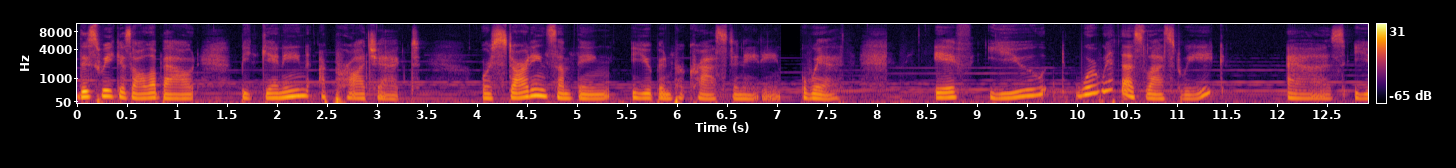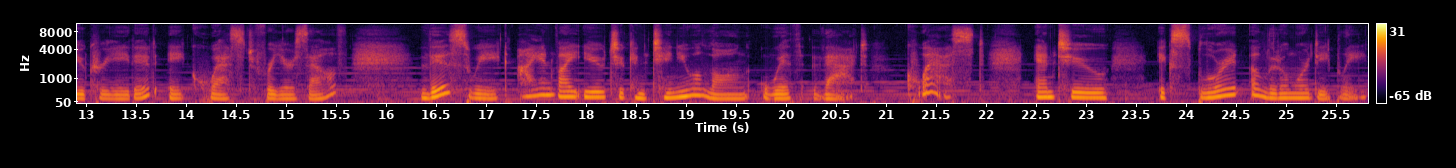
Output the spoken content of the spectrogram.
This week is all about beginning a project or starting something you've been procrastinating with. If you were with us last week, you created a quest for yourself. This week, I invite you to continue along with that quest and to explore it a little more deeply.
